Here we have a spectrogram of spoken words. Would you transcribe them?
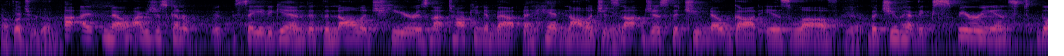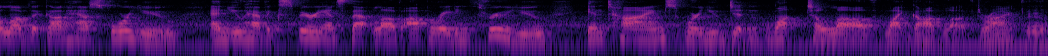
I thought you were done. I, I- no, I was just going to say it again that the knowledge here is not talking about a head knowledge. It's not just that you know God is love, Yeah. but you have experienced the love that God has for you, and you have experienced that love operating through you in times where you didn't want to love like God loved, right? Yeah,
